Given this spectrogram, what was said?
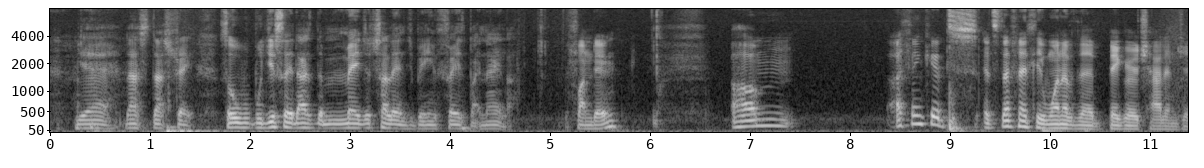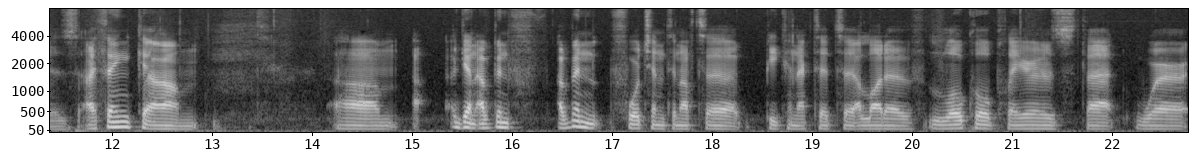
yeah, that's that's straight. So would you say that's the major challenge being faced by Nyla? Funding. Um, I think it's it's definitely one of the bigger challenges. I think um, um, again, I've been f- I've been fortunate enough to be connected to a lot of local players that were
